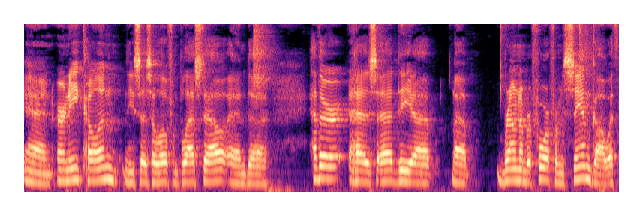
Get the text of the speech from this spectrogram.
And Ernie Cullen, he says hello from Plaistow. And uh, Heather has had the uh, uh, brown number four from Sam Gawith.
